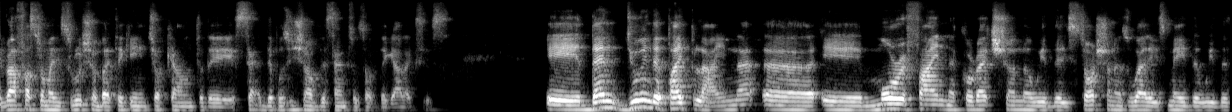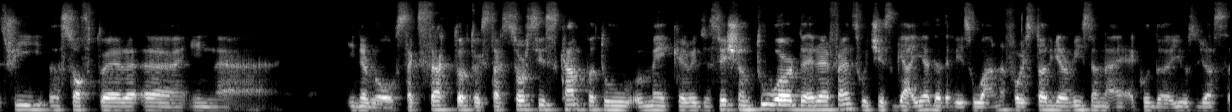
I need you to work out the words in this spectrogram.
rough astrometry solution by taking into account the, the position of the centers of the galaxies. Uh, then during the pipeline, uh, a more refined correction with the distortion as well is made with the three uh, software in in a row, SExtractor to extract sources, Scamp to make a registration toward a reference, which is Gaia, that there is one. For historical reason, I, I could use just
